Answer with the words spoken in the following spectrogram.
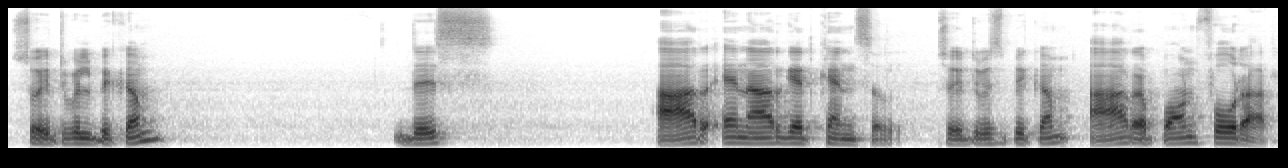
So it will become this r and r get cancelled. So it will become r upon 4 r.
